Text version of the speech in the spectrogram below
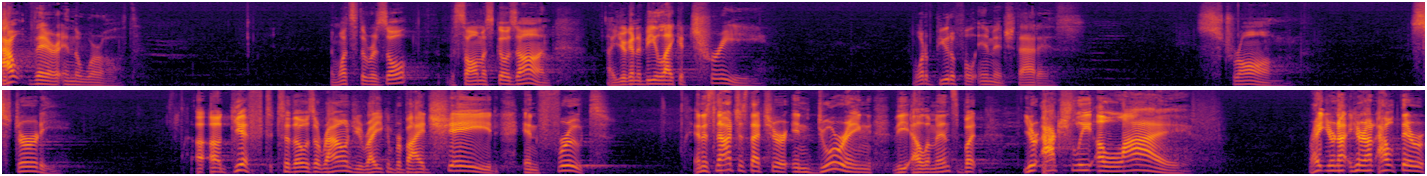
out there in the world. And what's the result? The psalmist goes on uh, You're going to be like a tree. What a beautiful image that is. Strong, sturdy, a, a gift to those around you, right? You can provide shade and fruit. And it's not just that you're enduring the elements, but you're actually alive. Right? You're not, you're not out there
